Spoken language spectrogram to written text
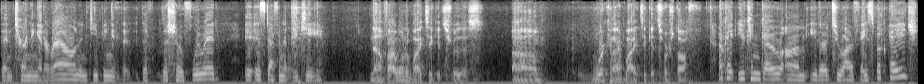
then turning it around and keeping it, the, the, the show fluid is definitely key. Now, if I want to buy tickets for this, um, where can I buy tickets first off? Okay, you can go um, either to our Facebook page,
